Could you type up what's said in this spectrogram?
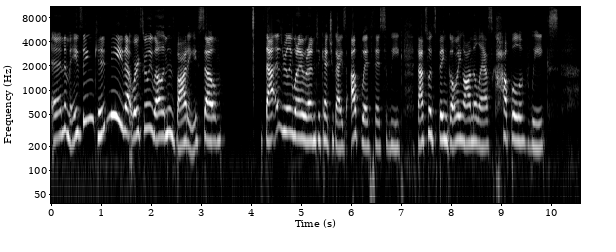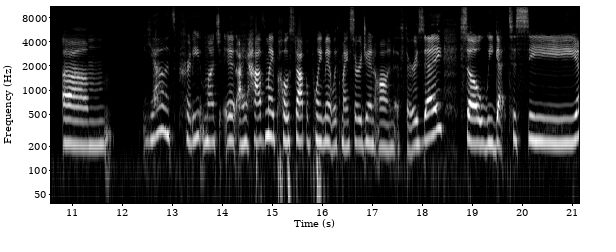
an amazing kidney that works really well in his body. So that is really what I wanted to catch you guys up with this week. That's what's been going on the last couple of weeks. Um yeah, that's pretty much it. I have my post op appointment with my surgeon on Thursday. So we get to see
